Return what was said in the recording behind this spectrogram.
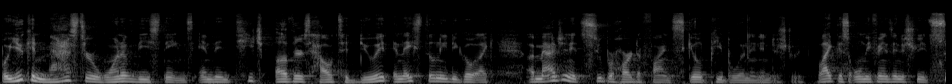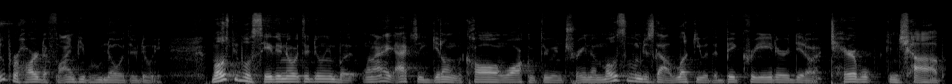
But you can master one of these things and then teach others how to do it. And they still need to go like, imagine it's super hard to find skilled people in an industry. Like this OnlyFans industry, it's super hard to find people who know what they're doing. Most people say they know what they're doing, but when I actually get on the call and walk them through and train them, most of them just got lucky with a big creator, did a terrible fucking job.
